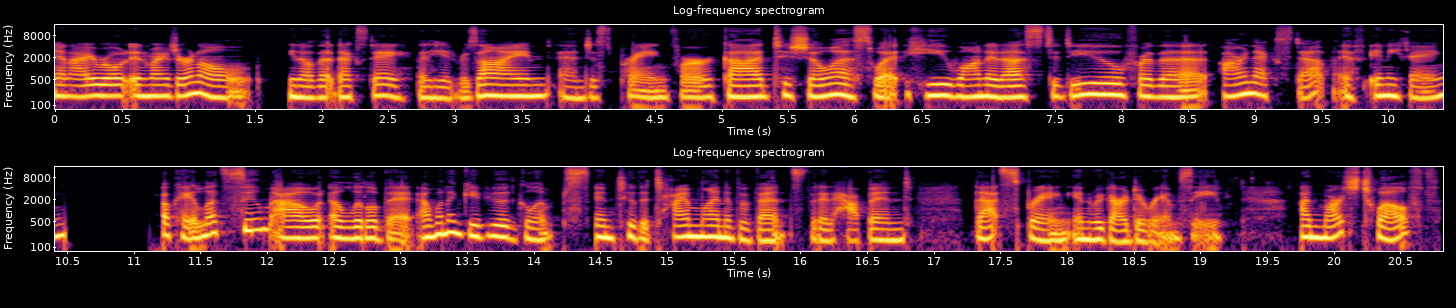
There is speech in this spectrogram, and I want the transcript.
And I wrote in my journal, you know, that next day that he had resigned and just praying for God to show us what he wanted us to do for the our next step, if anything. Okay, let's zoom out a little bit. I want to give you a glimpse into the timeline of events that had happened that spring in regard to Ramsey. On March 12th,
